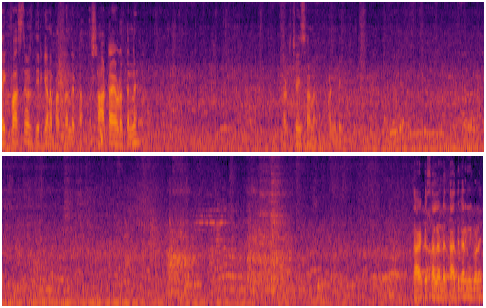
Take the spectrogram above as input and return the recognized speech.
ബ്രേക്ക്ഫാസ്റ്റ് നിർത്തിയിരിക്കുകയാണ് പത്തനംതിട്ട. സ്റ്റാർട്ടായ ഇവിടെ തന്നെ പർച്ചേസാണ് വണ്ടി. താഴത്തെ സ്ഥലമുണ്ട്. താഴത്തേക്ക് ഇറങ്ങിക്കോളെ.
